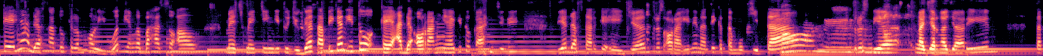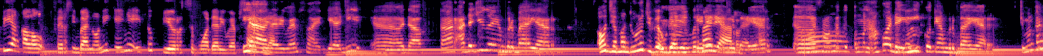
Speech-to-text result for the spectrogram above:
kayaknya ada satu film Hollywood yang ngebahas soal matchmaking gitu juga, tapi kan itu kayak ada orangnya gitu kan. Jadi dia daftar ke agent, terus orang ini nanti ketemu kita, oh, hmm, terus dia ngajar-ngajarin. Tapi yang kalau versi Mbak Noni kayaknya itu pure semua dari website Iya ya. dari website. Jadi eh, daftar. Ada juga yang berbayar. Oh, zaman dulu juga udah ada yang jadi ada berbayar. yang berbayar. Eh, Oh. Salah satu temen aku ada yang ikut yang berbayar. Cuman kan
